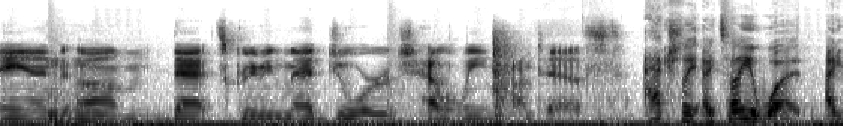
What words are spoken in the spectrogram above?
and Mhm. um, that Screaming Mad George Halloween contest. Actually, I tell you what, I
